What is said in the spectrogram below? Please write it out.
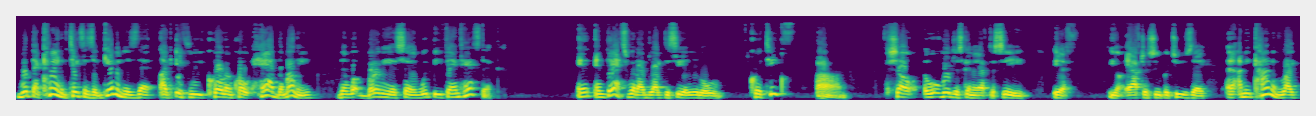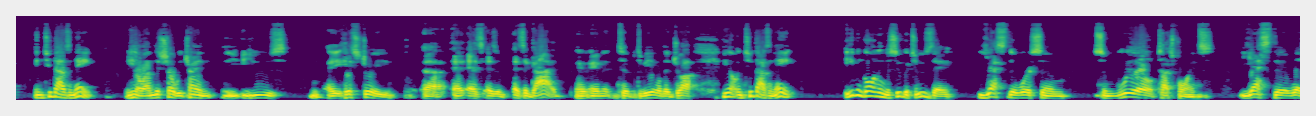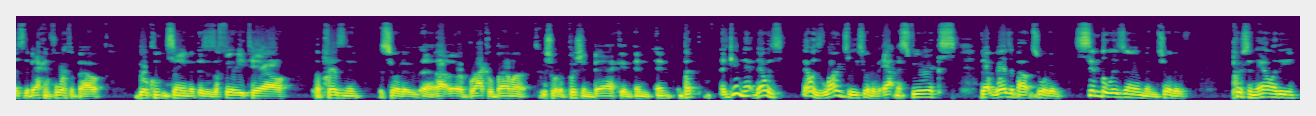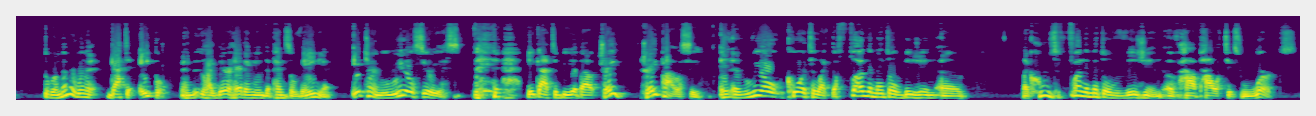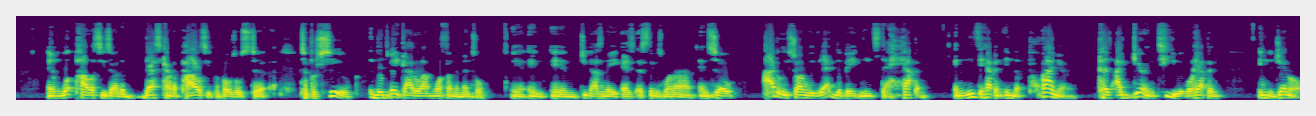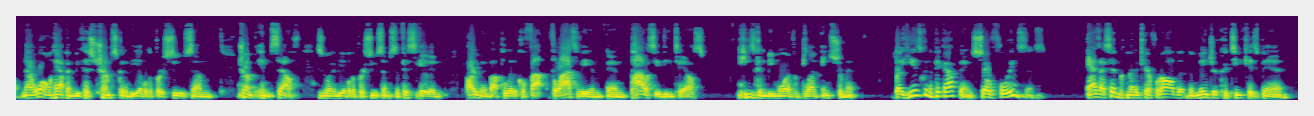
what that kind of takes as a given is that, like, if we quote unquote had the money, then what Bernie is saying would be fantastic. And, and that's what I'd like to see a little critique on. So we're just going to have to see if, you know, after Super Tuesday, I mean, kind of like in 2008, you know, on this show, we try and use a history uh, as, as, a, as a guide and, and to, to be able to draw. You know, in 2008, even going into Super Tuesday, yes, there were some some real touch points. Yes, there was the back and forth about Bill Clinton saying that this is a fairy tale. The president sort of, uh, uh, or Barack Obama sort of pushing back, and and and. But again, that that was that was largely sort of atmospherics. That was about sort of symbolism and sort of personality. But remember when it got to April and like they're heading into Pennsylvania, it turned real serious. it got to be about trade trade policy and, and real core to like the fundamental vision of like whose fundamental vision of how politics works and what policies are the best kind of policy proposals to to pursue. The debate got a lot more fundamental in in, in 2008 as, as things went on, and so I believe strongly that debate needs to happen and it needs to happen in the primary because I guarantee you it will happen in the general. Now, it won't happen because Trump's going to be able to pursue some, Trump himself is going to be able to pursue some sophisticated argument about political ph- philosophy and, and policy details. He's going to be more of a blunt instrument, but he is going to pick out things. So, for instance, as I said with Medicare for All, the, the major critique has been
